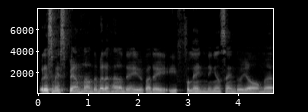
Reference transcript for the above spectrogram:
Och det som är spännande med det här det är ju vad det i förlängningen sen då gör med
